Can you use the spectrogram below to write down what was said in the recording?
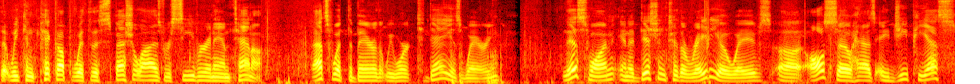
that we can pick up with this specialized receiver and antenna. That's what the bear that we work today is wearing. This one, in addition to the radio waves, uh, also has a GPS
